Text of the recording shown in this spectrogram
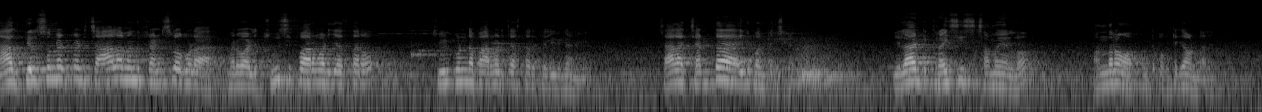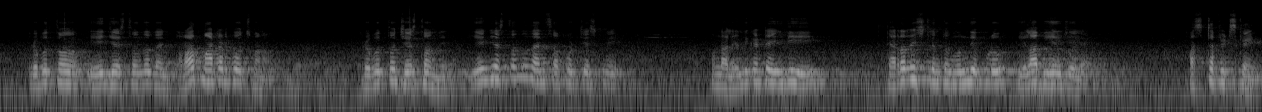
నాకు తెలుసున్నటువంటి చాలామంది ఫ్రెండ్స్లో కూడా మరి వాళ్ళు చూసి ఫార్వర్డ్ చేస్తారో చూయకుండా ఫార్వర్డ్ చేస్తారో తెలియదు కానీ చాలా చెడ్డ ఇది పంపించకండి ఇలాంటి క్రైసిస్ సమయంలో అందరం ఒకటి ఒకటిగా ఉండాలి. ప్రభుత్వం ఏం చేస్తుందో దాని తర్వాత మాట్లాడుకోవచ్చు మనం. ప్రభుత్వం చేస్తోంది. ఏం చేస్తుందో దాన్ని సపోర్ట్ చేసుకుని ఉండాలి. ఎందుకంటే ఇది టెర్రరిస్టులు ఇంతకుముందు ఎప్పుడు ఇలా బిహేవ్ చేయలేదు ఫస్ట్ ఆఫ్ ఇట్స్ కైండ్.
